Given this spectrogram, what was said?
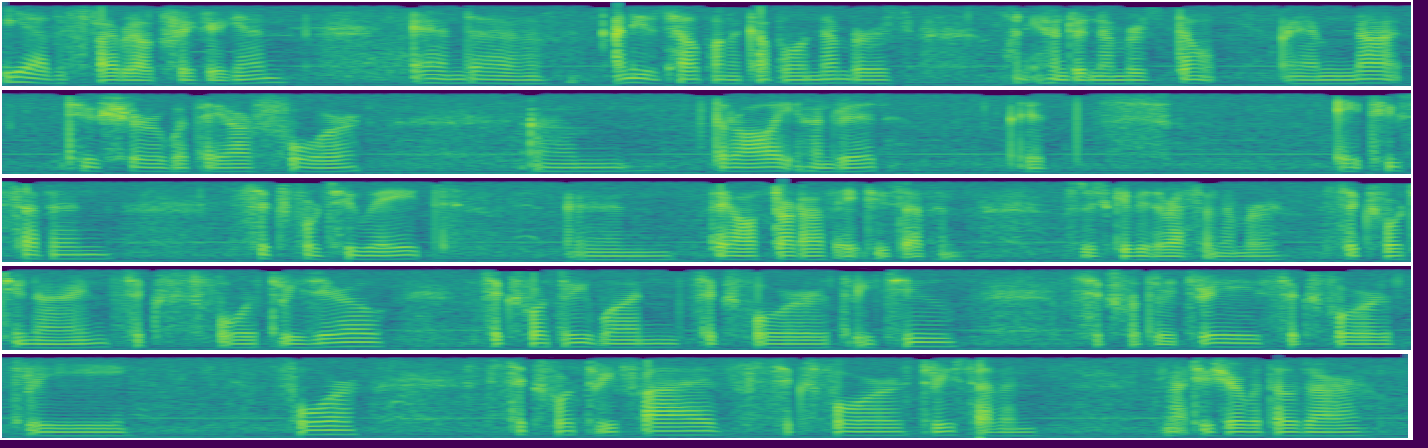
Yeah, this is Fiber Dog Freaker again. And uh, I needed help on a couple of numbers, 1-800 numbers. Don't, I am not too sure what they are for. Um, they're all 800. It's 827-6428, and they all start off 827. So just give you the rest of the number, 6429, 6430, 6431, 6432, 6433, 6434, 6435, 6437. I'm not too sure what those are.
